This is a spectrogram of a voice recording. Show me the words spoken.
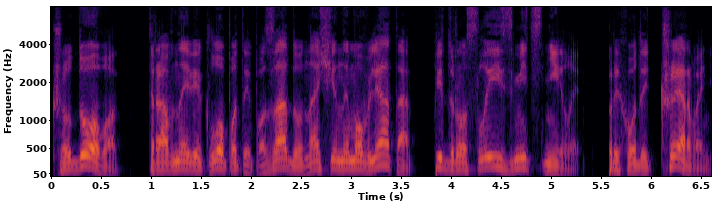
Чудово! Травневі клопоти позаду наші немовлята підросли і зміцніли. Приходить червень.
